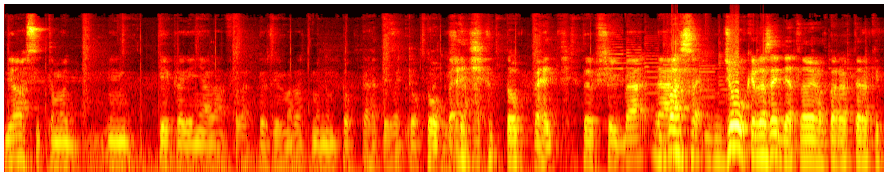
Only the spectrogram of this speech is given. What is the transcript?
Ja, azt hittem, hogy én képregény ellenfelek közül, ott mondom top 2 vagy top, Top is 1, lehet top 1. többségben. De De Bassz, Joker az egyetlen olyan karakter, aki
